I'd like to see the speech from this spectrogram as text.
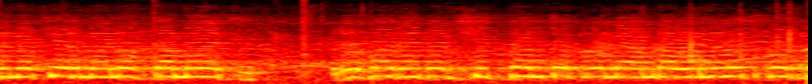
আজকের ম্যাচের ম্যান অফ দ্য ম্যাচ রেফারিদের সিদ্ধান্ত ক্রমে আমরা অনুরোধ করব,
